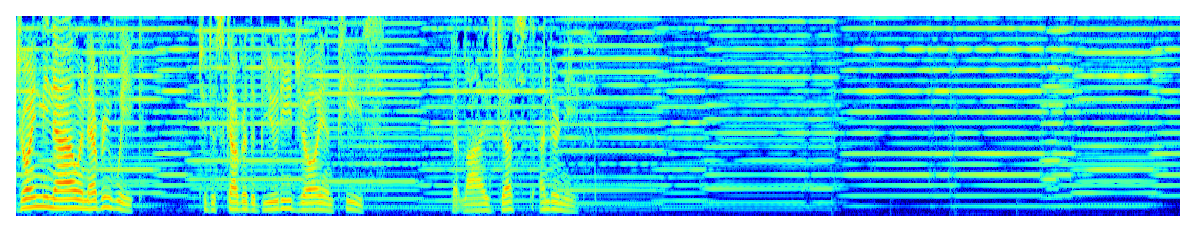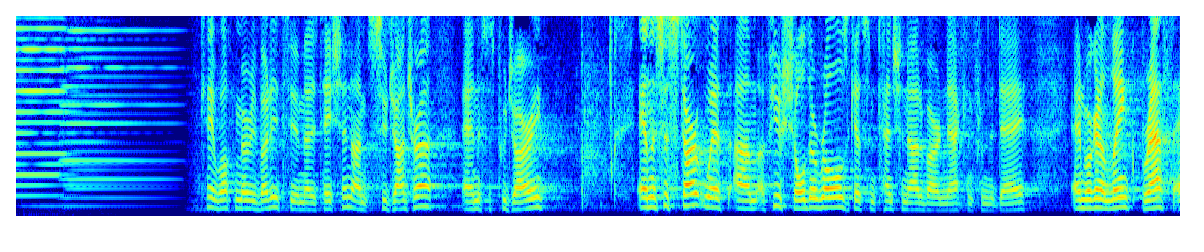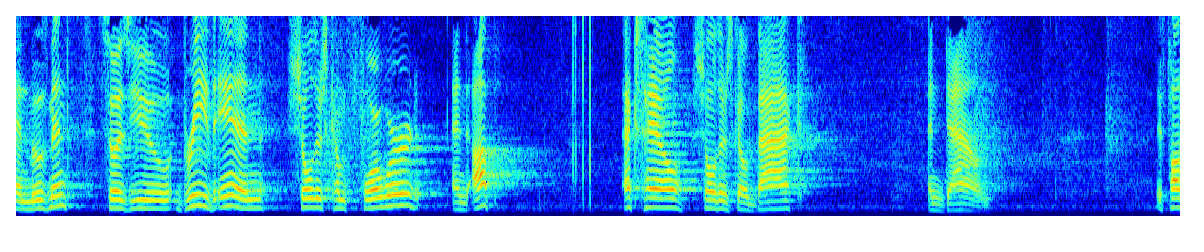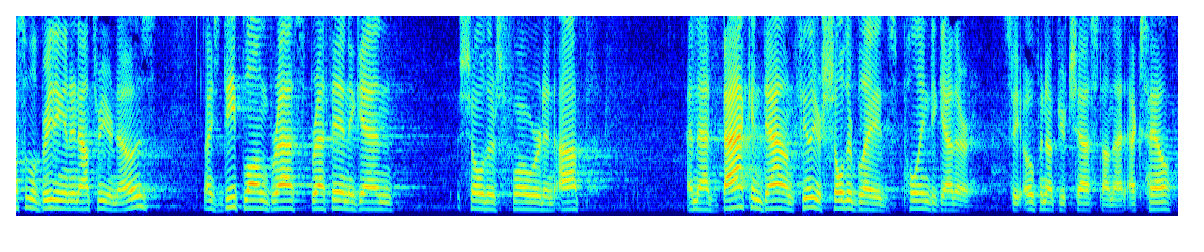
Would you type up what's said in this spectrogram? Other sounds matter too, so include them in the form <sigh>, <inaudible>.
Join me now and every week to discover the beauty, joy, and peace that lies just underneath. Okay, welcome everybody to meditation. I'm Sujantra, and this is Pujari. And let's just start with um, a few shoulder rolls, get some tension out of our neck and from the day. And we're going to link breath and movement. So as you breathe in, shoulders come forward and up. Exhale, shoulders go back and down. If possible, breathing in and out through your nose. Nice deep, long breaths. Breath in again, shoulders forward and up. And that back and down, feel your shoulder blades pulling together. So you open up your chest on that exhale.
